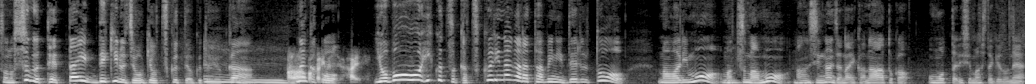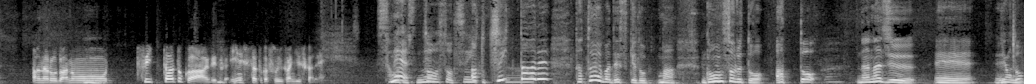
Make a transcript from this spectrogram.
そのすぐ撤退できる状況を作っておくというか、うん。あなんかこう。予防をいくつか作りながら旅に出ると、周りも、まあ、妻も安心なんじゃないかなとか思ったりしましたけどね。あ、なるほど。あのーツイッターとかですか、インスタとかそういう感じですかね？そうですね。そうそう。あとツイッターで例えばですけど、まあ、ゴンソルトアット70えーえー、と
